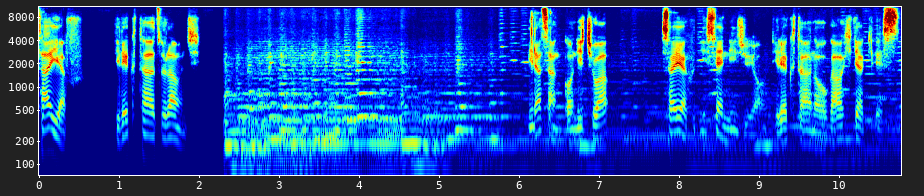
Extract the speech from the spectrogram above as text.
サイアフディレクターズラウンジ。皆さんこんにちは。サイアフ2024ディレクターの小川秀明です。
